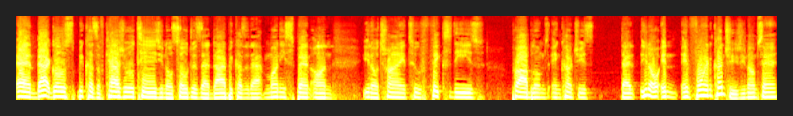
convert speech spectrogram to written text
And that goes because of casualties, you know, soldiers that die because of that, money spent on, you know, trying to fix these problems in countries that you know in in foreign countries you know what i'm saying?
